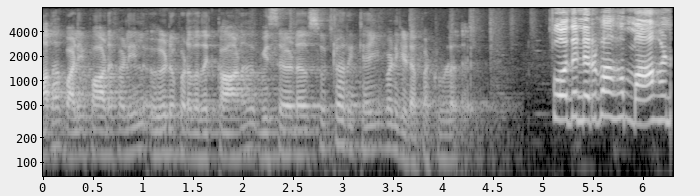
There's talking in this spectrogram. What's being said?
மத வழிபாடுகளில் ஈடுபடுவதற்கான விசேட சுற்றறிக்கை வெளியிடப்பட்டுள்ளது. பொது நிர்வாகம் மாகாண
